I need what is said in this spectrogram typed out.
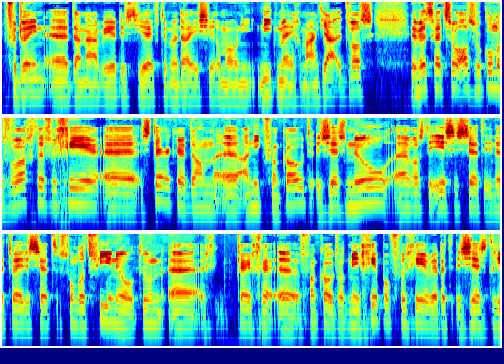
Verdween uh, daarna weer. Dus die heeft de medailleceremonie niet meegemaakt. Ja, het was een wedstrijd zoals we konden verwachten. Vergeer uh, sterker dan uh, Aniek van Koot. 6-0 was de eerste set. In de tweede set stond het 4-0. Toen kreeg Van Koot wat meer grip op Vergeer. Werd het 6-3.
